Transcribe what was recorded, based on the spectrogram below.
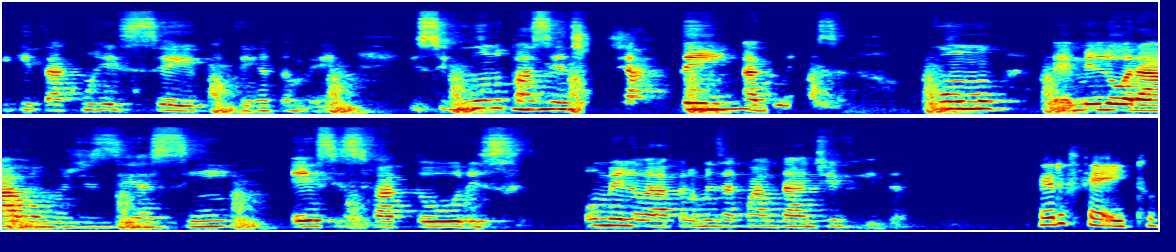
e que está com receio que tenha também. E segundo, pacientes que já têm a doença. Como é, melhorar, vamos dizer assim, esses fatores, ou melhorar pelo menos a qualidade de vida. Perfeito.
